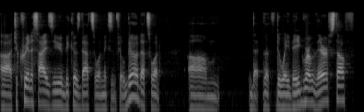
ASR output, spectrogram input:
uh, to criticize you because that's what makes them feel good. That's what um, that that's the way they grow their stuff.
